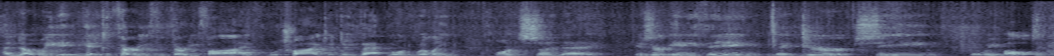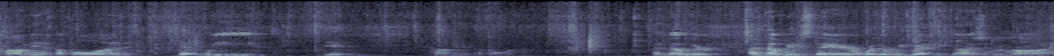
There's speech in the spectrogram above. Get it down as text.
I know we didn't get to 30 through 35. We'll try to do that, Lord willing, on Sunday. Is there anything that you're seeing that we ought to comment upon that we didn't comment upon. I know there, I know it's there, whether we recognize it or not.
